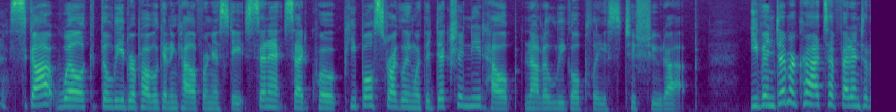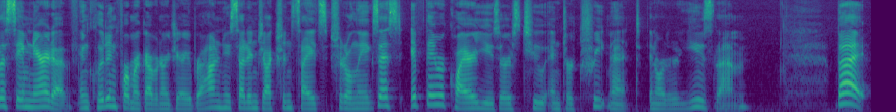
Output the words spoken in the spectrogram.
Scott Wilk, the lead Republican in California State Senate, said, quote, people struggling with addiction need help, not a legal place to shoot up. Even Democrats have fed into the same narrative, including former Governor Jerry Brown, who said injection sites should only exist if they require users to enter treatment in order to use them. But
